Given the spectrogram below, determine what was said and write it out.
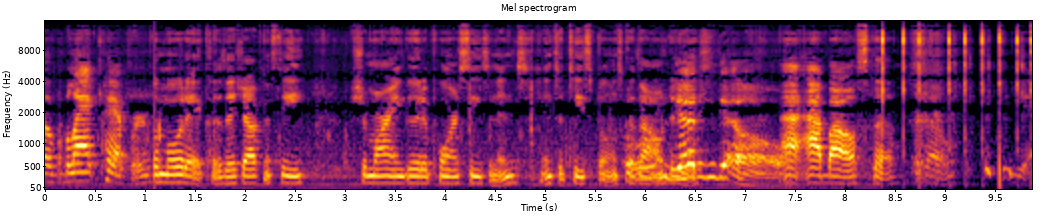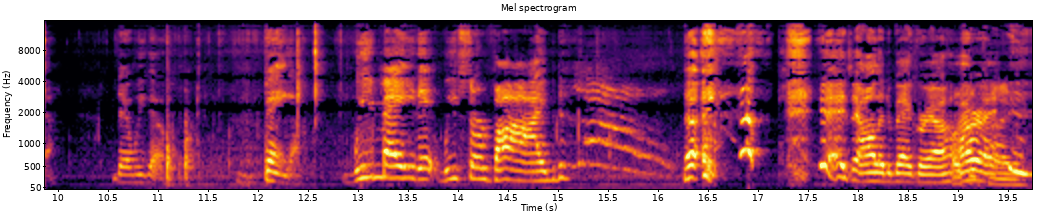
of black pepper. Little more of that, because as y'all can see, Shamar ain't good at pouring seasonings into teaspoons, because I oh, don't do got this. it, you got oh. I eyeball stuff. So, yeah. There we go. Bam. We made it. We survived. yeah, all in the background. Perfect all right. timing.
